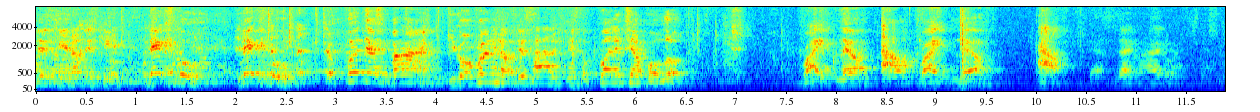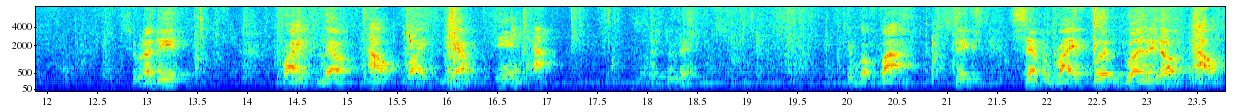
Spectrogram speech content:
just kidding. I'm just kidding. Next move. Next move. The foot that's behind, you're going to run it up. This how it's a funny tempo. Look. Right, left, out. Right, left, out. That's exactly how it goes. See what I did? Right, left, out. Right, left, then out. So let's do that. Here we go. Five, six, seven. Right foot, run it up, out.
